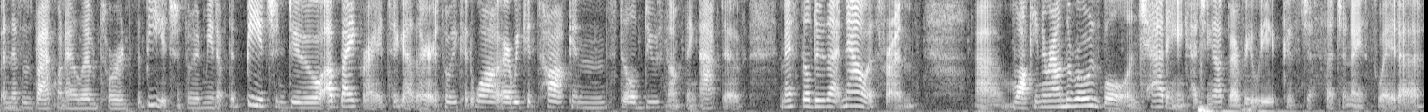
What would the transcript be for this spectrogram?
and this was back when I lived towards the beach, and so we'd meet up at the beach and do a bike ride together, so we could walk or we could talk and still do something active. And I still do that now with friends. Um, walking around the Rose Bowl and chatting and catching up every week is just such a nice way to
